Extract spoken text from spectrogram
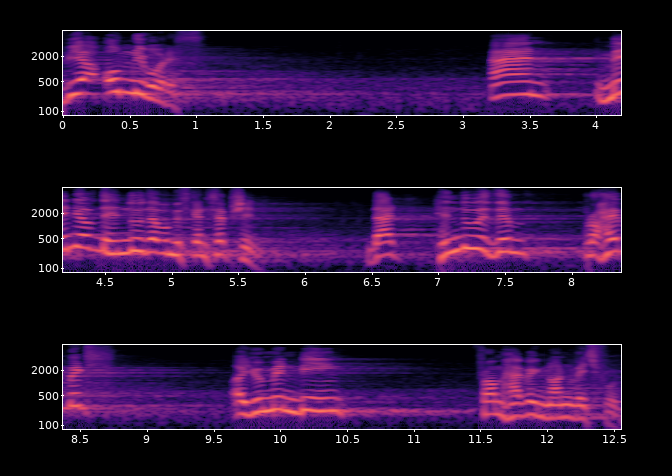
we are omnivorous. And many of the Hindus have a misconception that Hinduism prohibits a human being from having non-veg food.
